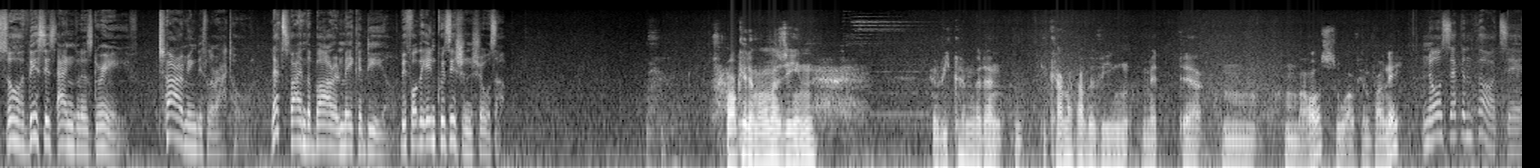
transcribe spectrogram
So this is Angler's grave. Charming little rat hole. Let's find the bar and make a deal before the Inquisition shows up. Okay, dann wollen wir mal sehen. Wie können wir denn die Kamera bewegen mit der Maus? So auf jeden Fall nicht. No second thoughts, eh?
